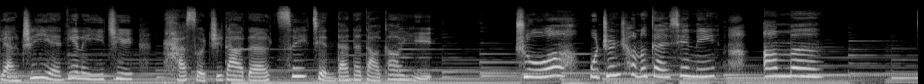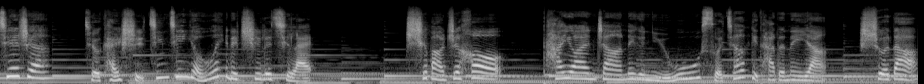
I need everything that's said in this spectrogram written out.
两只眼念了一句他所知道的最简单的祷告语：“主，我真诚的感谢您，阿门。”接着就开始津津有味的吃了起来。吃饱之后，他又按照那个女巫所教给他的那样说道。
